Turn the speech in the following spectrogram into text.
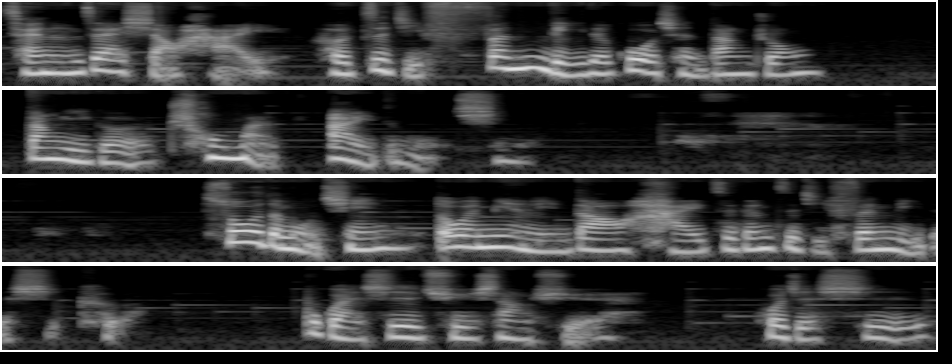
才能在小孩和自己分离的过程当中，当一个充满爱的母亲。所有的母亲都会面临到孩子跟自己分离的时刻，不管是去上学。或者是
